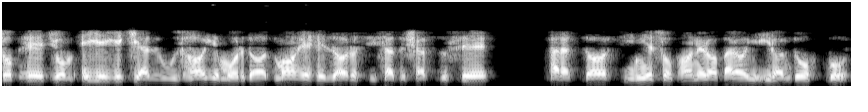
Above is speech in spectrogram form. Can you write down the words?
صبح جمعه یکی از روزهای مرداد ماه 1363 پرستار سینی صبحانه را برای ایران دخت برد.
